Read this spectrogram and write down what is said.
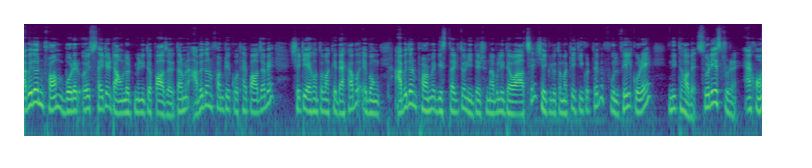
আবেদন ফর্ম বোর্ডের ওয়েবসাইটে ডাউনলোড মেনুতে পাওয়া যাবে। তার মানে আবেদন ফর্মটি কোথায় পাওয়া যাবে সেটি এখন তোমাকে দেখাবো এবং আবেদন ফর্মে বিস্তারিত নির্দেশনাবলী দেওয়া আছে, সেগুলো তোমাকে কী করতে হবে? ফুলফিল করে নিতে হবে। সরি স্টুডেন্ট এখন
